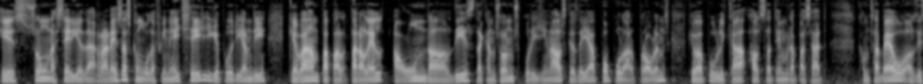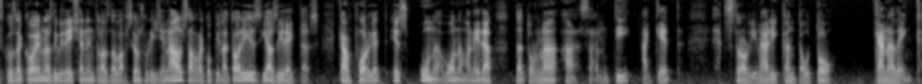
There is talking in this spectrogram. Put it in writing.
És, són una sèrie de rareses, com ho defineix ell, i que podríem dir que va en paral·lel a un del disc de cançons originals que es deia Popular Problems, que va publicar al setembre passat. Com sabeu, els discos de Cohen es divideixen entre els de versions originals, els recopilatoris i els directes. Can't Forget és una bona manera de tornar a sentir aquest extraordinari cantautor canadenc.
